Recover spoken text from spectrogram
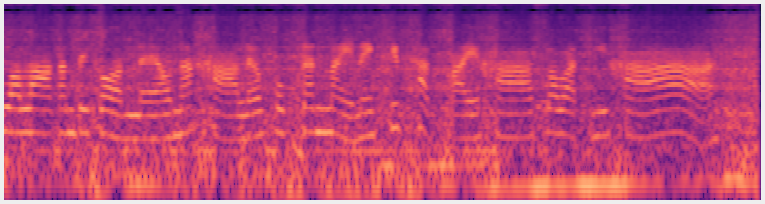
ตัวลากันไปก่อนแล้วนะคะ แล้วพบกันใหม่ในคลิปถัดไปค่ะ สวัสดีค่ะ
